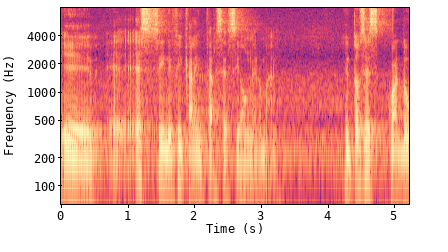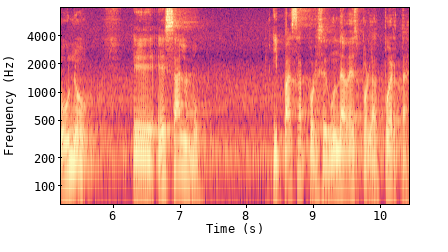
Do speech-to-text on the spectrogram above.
eh, eso significa la intercesión, hermano. Entonces, cuando uno eh, es salvo y pasa por segunda vez por la puerta,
